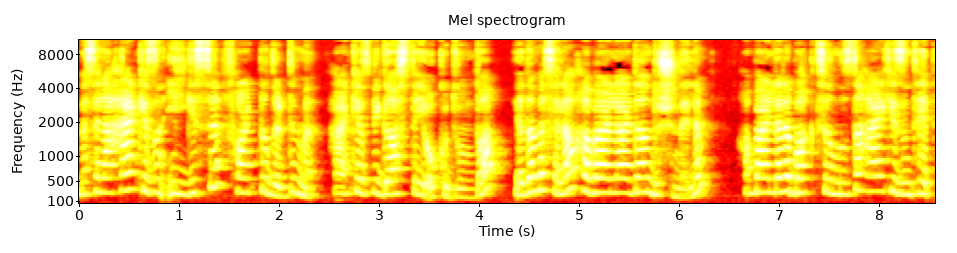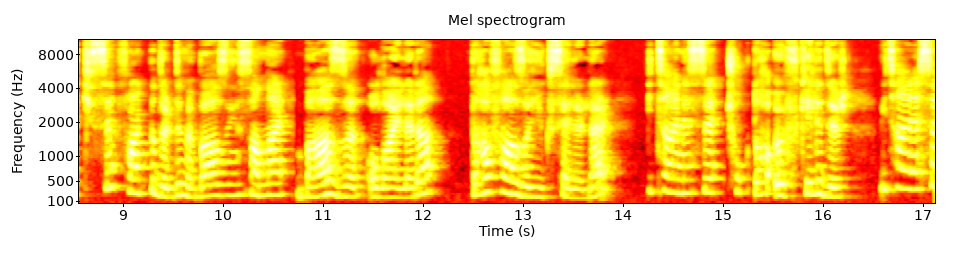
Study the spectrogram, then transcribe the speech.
Mesela herkesin ilgisi farklıdır değil mi? Herkes bir gazeteyi okuduğunda ya da mesela haberlerden düşünelim haberlere baktığımızda herkesin tepkisi farklıdır değil mi? Bazı insanlar bazı olaylara daha fazla yükselirler. Bir tanesi çok daha öfkelidir. Bir tanesi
